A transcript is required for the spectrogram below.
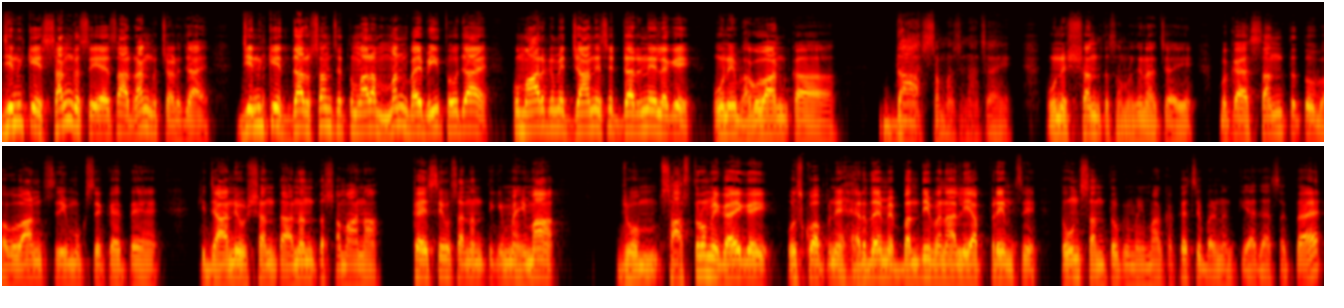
जिनके संग से ऐसा रंग चढ़ जाए, जिनके दर्शन से तुम्हारा मन भयभीत हो जाए, कुमार्ग में जाने से डरने लगे, उन्हें भगवान का दास समझना चाहिए, उन्हें संत समझना चाहिए। बकाया संत तो भगवान श्री मुख से कहते हैं कि जाने संत अनंत समाना, कैसे उस अनंत की महिमा जो शास्त्रों में गए गई, उसको अपने हृदय में बंदी बना लिया प्रेम से तो उन संतों की महिमा का कैसे वर्णन किया जा सकता है?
